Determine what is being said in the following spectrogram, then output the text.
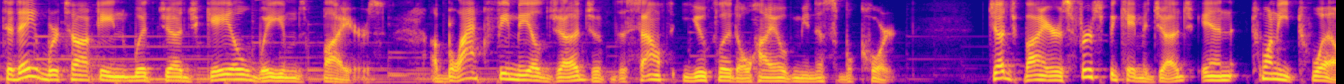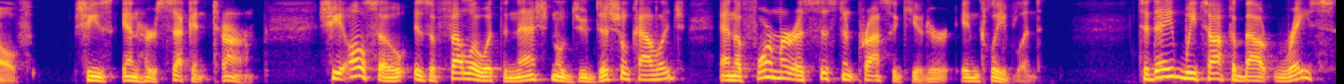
Today we're talking with Judge Gayle Williams-Byers, a black female judge of the South Euclid, Ohio Municipal Court. Judge Byers first became a judge in 2012. She's in her second term. She also is a fellow at the National Judicial College and a former assistant prosecutor in Cleveland. Today, we talk about race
